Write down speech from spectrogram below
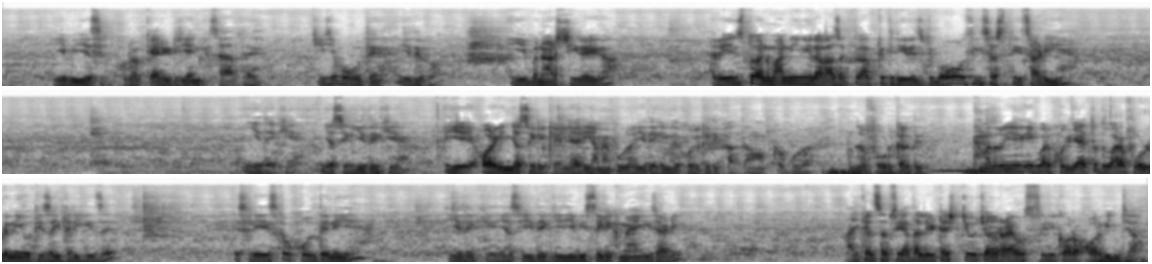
ये भी जैसे पूरा कैरी डिज़ाइन के साथ है। चीज़ें बहुत हैं, ये देखो। ये बनारसी रहेगा। रेंज तो अनुमान ही नहीं लगा सकते, आप कितनी रेंज की? बहुत ही सस्ती साड़ी हैं। ये देखिए, जैसे कि ये देखिए, ये ऑर्गेंजा सिल्क है लहरिया में पूरा। ये देखिए, मैं खोल के दिखाता हूँ आपको पूरा। मतलब फोल्ड कर दे मतलब ये एक बार खुल जाए तो दोबारा फोल्ड नहीं होती सही तरीके से। इसलिए इसको खोलते नहीं है। ये देखिए, जैसे ये देखिए, ये भी सिल्क में आएगी साड़ी। आजकल सबसे ज़्यादा लेटेस्ट जो चल रहा है वो सिल्क और ऑर्गेंजा।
